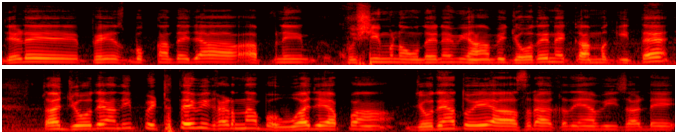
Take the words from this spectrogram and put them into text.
ਜਿਹੜੇ ਫੇਸਬੁੱਕਾਂ ਤੇ ਜਾਂ ਆਪਣੀ ਖੁਸ਼ੀ ਮਨਾਉਂਦੇ ਨੇ ਵੀ ਹਾਂ ਵੀ ਜੋਧੇ ਨੇ ਕੰਮ ਕੀਤਾ ਤਾਂ ਜੋਧਿਆਂ ਦੀ ਪਿੱਠ ਤੇ ਵੀ ਖੜਨਾ ਪਊਗਾ ਜੇ ਆਪਾਂ ਜੋਧਿਆਂ ਤੋਂ ਇਹ ਆਸ ਰੱਖਦੇ ਹਾਂ ਵੀ ਸਾਡੇ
